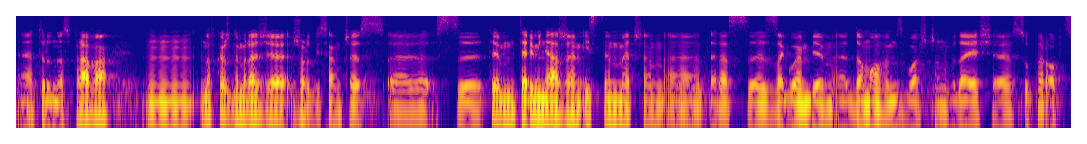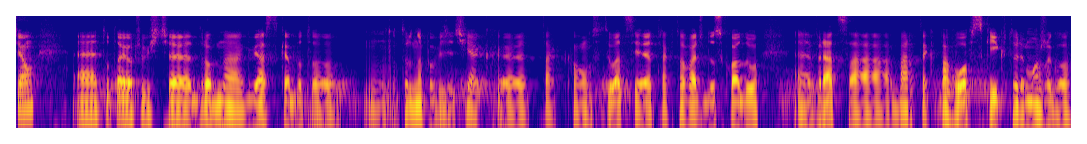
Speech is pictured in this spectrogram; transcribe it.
e, trudna sprawa. Mm, no w każdym razie Jordi Sanchez e, z tym terminarzem i z tym meczem teraz z Zagłębiem domowym zwłaszcza on wydaje się super opcją. Tutaj oczywiście drobna gwiazdka, bo to mm, trudno powiedzieć jak taką sytuację traktować. Do składu wraca Bartek Pawłowski, który może go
